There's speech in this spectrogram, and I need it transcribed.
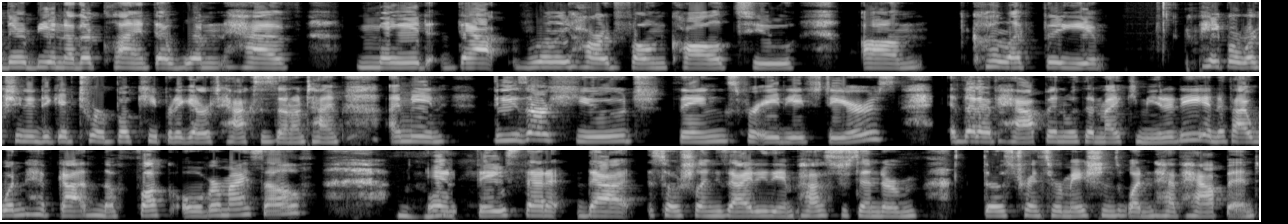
There'd be another client that wouldn't have made that really hard phone call to um, collect the paperwork she needed to give to her bookkeeper to get her taxes done on time. I mean, these are huge things for ADHDers that have happened within my community. And if I wouldn't have gotten the fuck over myself mm-hmm. and faced that that social anxiety, the imposter syndrome, those transformations wouldn't have happened.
